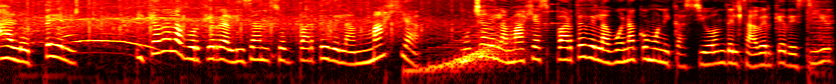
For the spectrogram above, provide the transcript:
al hotel. Y cada labor que realizan son parte de la magia. Mucha de la magia es parte de la buena comunicación, del saber qué decir,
